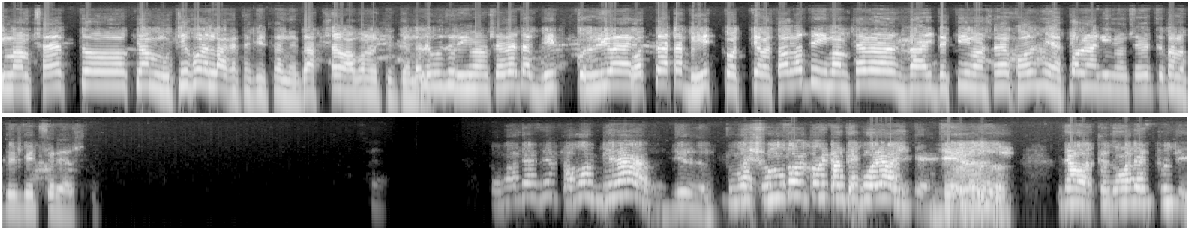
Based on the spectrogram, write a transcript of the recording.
ইমাম সাহেব তো কিরম মুঠি পড়ে লাগাতে পিছনে ব্যবসায় অবনতির জন্য তাহলে হুজুর ইমাম সাহেব একটা ভিত করলি হয়। ওর তো একটা ভিত করতে হবে। চলো তো ইমাম সাহেব যাই দেখি ইমাম সাহেব খোঁজ নিয়ে চল নাকি ইমাম সাহেব তুই ভিত করে আসি। তোমাদের যে খবর দিলাম তোমরা সুন্দর করে কাছে পড়ে আসবে। যাও তোমাদের ছুটি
